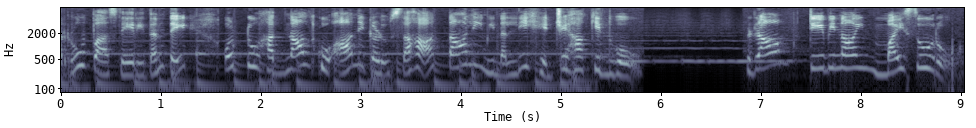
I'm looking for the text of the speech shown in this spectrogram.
ರೂಪ ಸೇರಿದಂತೆ ಒಟ್ಟು ಹದ್ನಾಲ್ಕು ಆನೆಗಳು ಸಹ ತಾಲೀಮಿನಲ್ಲಿ ಹೆಜ್ಜೆ ಹಾಕಿದ್ವು. Ram TV nine Mysuru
